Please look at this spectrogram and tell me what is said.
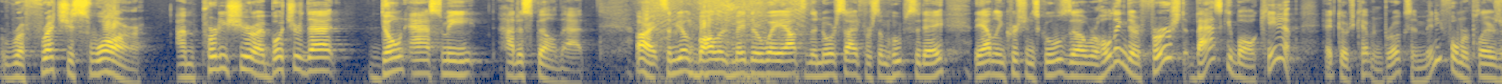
rafraîchisseur. I'm pretty sure I butchered that. Don't ask me how to spell that. All right, some young ballers made their way out to the north side for some hoops today. The Abilene Christian Schools uh, were holding their first basketball camp. Head coach Kevin Brooks and many former players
